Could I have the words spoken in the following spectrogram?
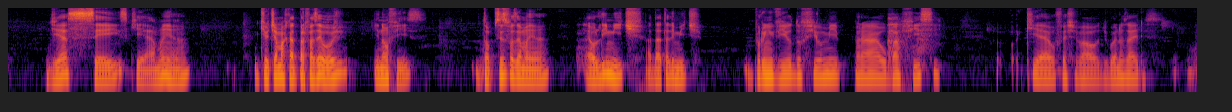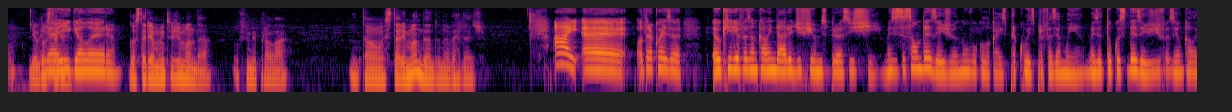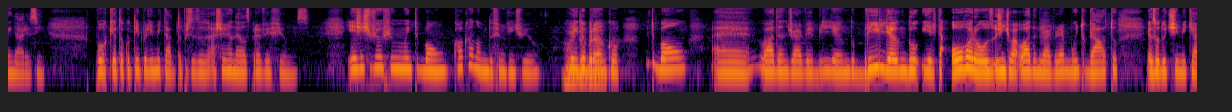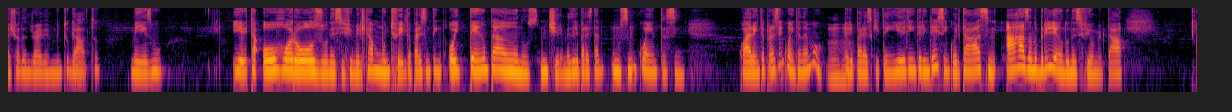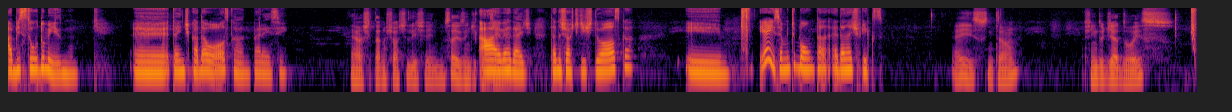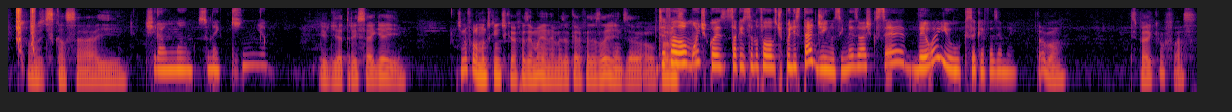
dia 6, que é amanhã, que eu tinha marcado para fazer hoje e não fiz. Então preciso fazer amanhã. É o limite, a data limite, para o envio do filme para o Bafice, que é o Festival de Buenos Aires. E eu Olha gostaria, aí, galera. gostaria muito de mandar o filme para lá. Então estarei mandando, na verdade. Ai, é. Outra coisa. Eu queria fazer um calendário de filmes pra eu assistir. Mas isso é só um desejo. Eu não vou colocar isso pra coisa pra fazer amanhã. Mas eu tô com esse desejo de fazer um calendário, assim. Porque eu tô com tempo limitado. Então eu preciso achar janelas pra ver filmes. E a gente viu um filme muito bom. Qual que é o nome do filme que a gente viu? Ruído, Branco. Muito bom. É, o Adam Driver brilhando, brilhando, e ele tá horroroso. Gente, o Adam Driver é muito gato. Eu sou do time que acha o Adam Driver muito gato, mesmo. E ele tá horroroso nesse filme. Ele tá muito feio. Ele tá parecendo que tem 80 anos. Mentira, mas ele parece que tá uns 50, assim. 40 pra 50, né, amor? Uhum. Ele parece que tem. E ele tem 35. Ele tá, assim, arrasando, brilhando nesse filme. Tá absurdo mesmo. É, tá indicado ao Oscar, parece. É, eu acho que tá no shortlist aí. Não saiu os indicados. Ah, é ainda. verdade. Tá no shortlist do Oscar. E, e é isso, é muito bom. Tá, é da Netflix. É isso, então. Fim do dia 2. Vamos descansar e, Tirar uma sonequinha. e o dia 3 segue aí. A gente não falou muito o que a gente quer fazer amanhã, né? Mas eu quero fazer as legendas. Eu, eu, Você pelo falou um monte de coisa, só que você não falou, tipo, listadinho, assim. Mas eu acho que você deu aí o que você quer fazer amanhã. menos- Tá bom. Espero que eu faça.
